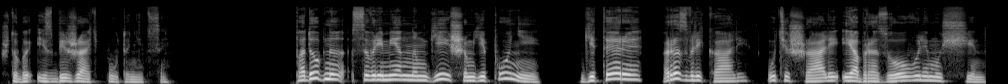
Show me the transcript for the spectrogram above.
чтобы избежать путаницы. Подобно современным гейшам Японии, гетеры развлекали, утешали и образовывали мужчин,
